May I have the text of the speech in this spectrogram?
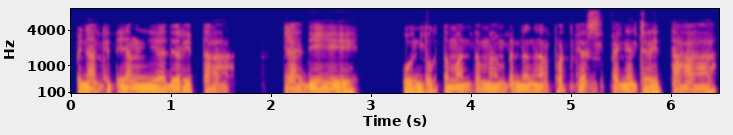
penyakit yang ia derita. Jadi, untuk teman-teman pendengar podcast pengen cerita,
